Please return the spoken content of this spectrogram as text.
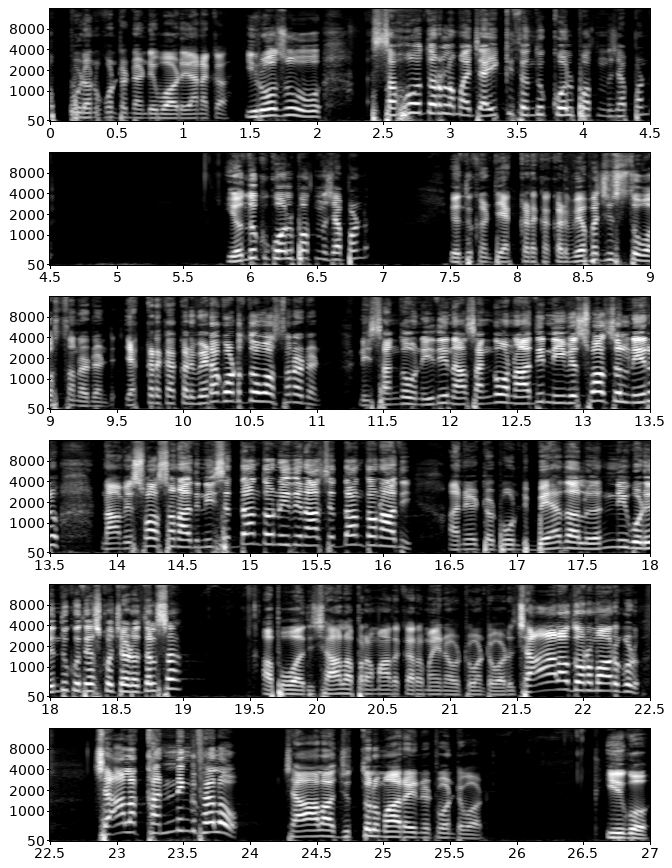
అప్పుడు అనుకుంటాడండి వాడు వెనక. ఈరోజు సహోదరుల మధ్య ఐక్యత ఎందుకు కోల్పోతుంది చెప్పండి? ఎందుకు కోల్పోతుంది చెప్పండి? ఎందుకంటే ఎక్కడికక్కడ విభజిస్తూ వస్తున్నాడండి. ఎక్కడికక్కడ విడగొడుతూ వస్తున్నాడండి. నీ సంఘం నీది నా సంఘం నాది నీ విశ్వాసులు నీరు నా విశ్వాసం నాది నీ సిద్ధాంతం నీది నా సిద్ధాంతం నాది అనేటటువంటి భేదాలు అన్నీ కూడా ఎందుకు తీసుకొచ్చాడో తెలుసా? అపవాది చాలా ప్రమాదకరమైనటువంటి వాడు. చాలా దుర్మార్గుడు. చాలా కన్నింగ్ ఫెలో చాలా జుత్తులు మారైనటువంటి వాడు. ఇదిగో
